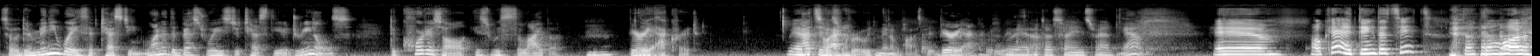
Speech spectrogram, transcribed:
So there are many ways of testing. One of the best ways to test the adrenals, the cortisol, is with saliva. Mhm. Very Yes. accurate. We Not so Israel. accurate with menopause, but very accurate with. We have it Uh, also in Israel. yeah. Um, okay, I think that's it. Dr. Hall,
